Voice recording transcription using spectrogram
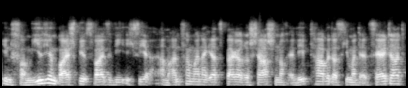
in Familien beispielsweise, wie ich sie am Anfang meiner Erzberger Recherchen noch erlebt habe, dass jemand erzählt hat,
